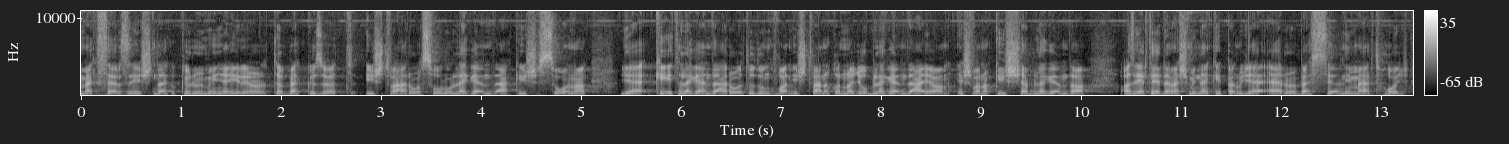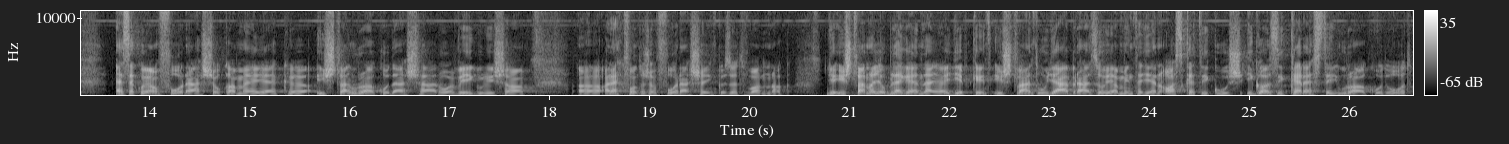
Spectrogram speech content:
megszerzésnek a körülményeiről többek között Istvánról szóló legendák is szólnak. Ugye két legendáról tudunk, van Istvánnak a nagyobb legendája, és van a kisebb legenda. Azért érdemes mindenképpen ugye erről beszélni, mert hogy ezek olyan források, amelyek István uralkodásáról végül is a, a legfontosabb forrásaink között vannak. Ugye István nagyobb legendája egyébként Istvánt úgy ábrázolja, mint egy ilyen aszketikus, igazi keresztény uralkodót,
